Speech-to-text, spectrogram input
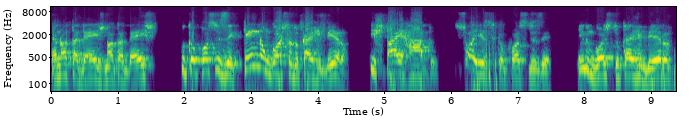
é nota 10, nota 10. O que eu posso dizer, quem não gosta do Caio Ribeiro está errado. Só isso que eu posso dizer. Quem não gosta do Caio Ribeiro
